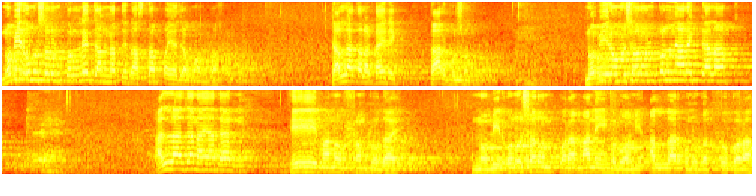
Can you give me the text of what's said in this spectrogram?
নবীর অনুসরণ করলে জান্নাতের রাস্তা পাইয়া যাব আমরা। আল্লাহ তালা ডাইরেক্ট তার ঘোষণা। নবীর অনুসরণ করলে আরেকটা লাভ। আল্লাহ জানায়া দেন, হে মানব সম্প্রদায় নবীর অনুসরণ করা মানেই হলো আমি আল্লাহর অনুগত্য করা।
